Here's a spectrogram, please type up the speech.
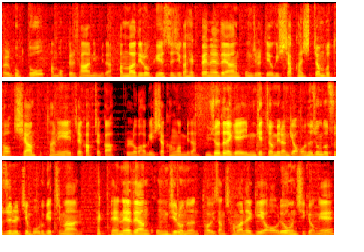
결국 또 반복될 사안입니다. 한마디로 BSG가 핵밴에 대한 공지를 띄우기 시작한 시점부터 시한폭탄이 째깍째깍 굴러가기 시작한 겁니다. 유저들에게 임계점이란 게 어느 정도 수준일지 모르겠지만 핵밴에 대한 공지로는 더 이상 참아내기 어려운 지경에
